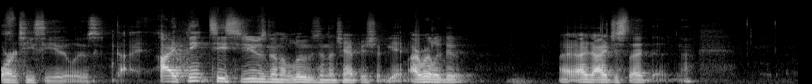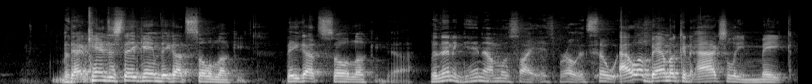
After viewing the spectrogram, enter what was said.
Or TCU to lose. I think TCU is going to lose in the championship game. I really do. I, I, I just I, But that Kansas State game, they got so lucky. They got so lucky. Yeah. But then again, I'm just like, it's bro, it's so Alabama can actually make.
